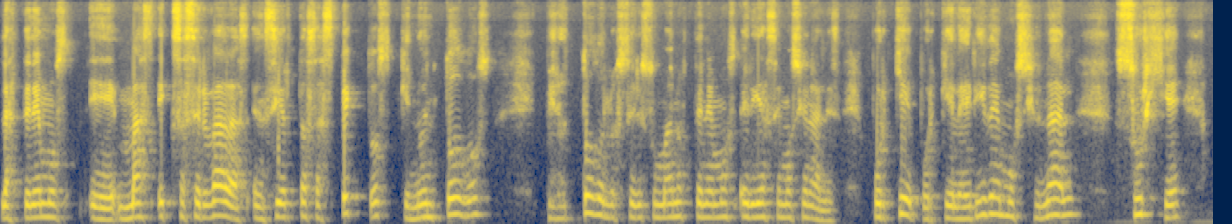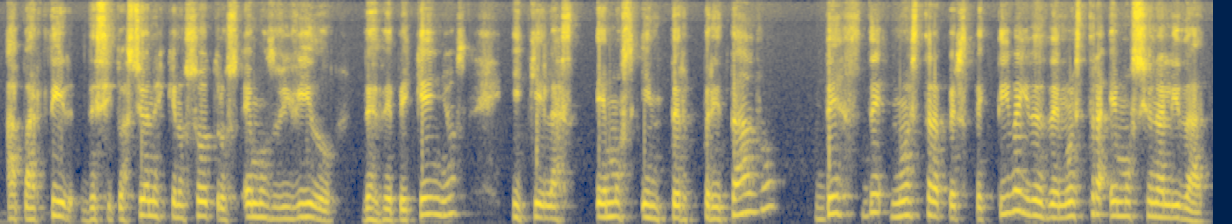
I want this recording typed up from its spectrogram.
las tenemos eh, más exacerbadas en ciertos aspectos que no en todos, pero todos los seres humanos tenemos heridas emocionales. ¿Por qué? Porque la herida emocional surge a partir de situaciones que nosotros hemos vivido desde pequeños y que las hemos interpretado desde nuestra perspectiva y desde nuestra emocionalidad.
